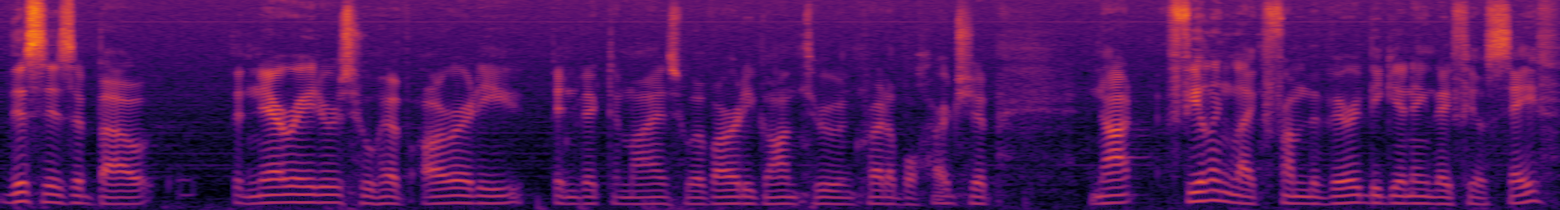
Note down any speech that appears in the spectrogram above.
this is about the narrators who have already been victimized, who have already gone through incredible hardship, not feeling like from the very beginning they feel safe.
